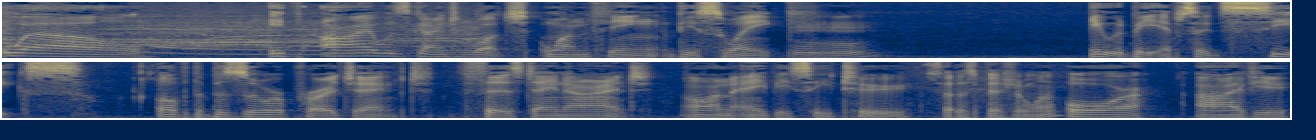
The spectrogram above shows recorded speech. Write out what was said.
Well, if I was going to watch one thing this week, Mm-hmm. it would be episode six of the Bazura Project, Thursday night on ABC Two. Is that a special one? or iView.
